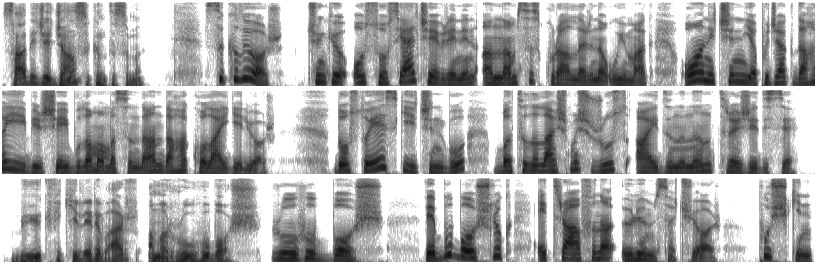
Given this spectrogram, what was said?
Sadece can sıkıntısı mı? Sıkılıyor. Çünkü o sosyal çevrenin anlamsız kurallarına uymak, o an için yapacak daha iyi bir şey bulamamasından daha kolay geliyor. Dostoyevski için bu, batılılaşmış Rus aydınının trajedisi. Büyük fikirleri var ama ruhu boş. Ruhu boş ve bu boşluk etrafına ölüm saçıyor. Pushkin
